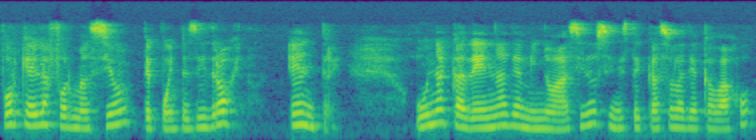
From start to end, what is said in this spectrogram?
porque hay la formación de puentes de hidrógeno entre una cadena de aminoácidos, en este caso la de acá abajo,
